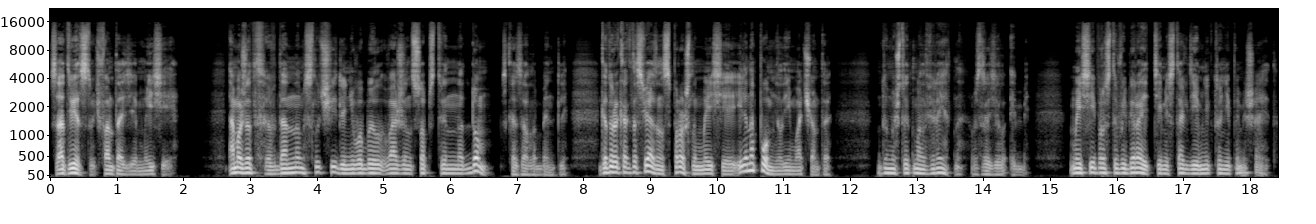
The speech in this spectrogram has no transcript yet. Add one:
соответствовать фантазиям Моисея. А может, в данном случае для него был важен, собственно, дом, — сказала Бентли, — который как-то связан с прошлым Моисея или напомнил ему о чем-то. — Думаю, что это маловероятно, — возразила Эбби. Моисей просто выбирает те места, где им никто не помешает.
